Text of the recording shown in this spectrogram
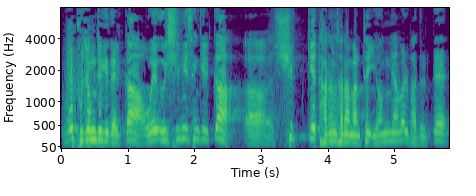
왜 부정적이 될까? 왜 의심이 생길까? 어, 쉽게 다른 사람한테 영향을 받을 때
